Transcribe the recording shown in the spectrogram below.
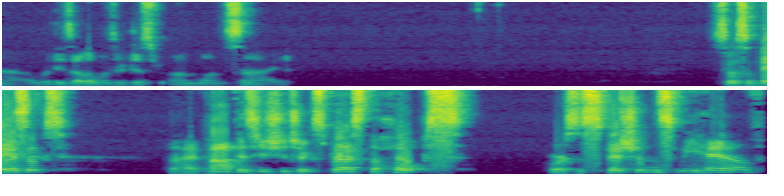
uh, where these other ones are just on one side. So some basics. The hypothesis should express the hopes or suspicions we have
